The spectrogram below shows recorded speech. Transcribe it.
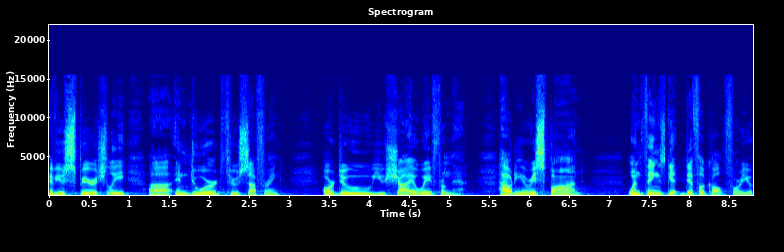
Have you spiritually uh, endured through suffering? Or do you shy away from that? How do you respond when things get difficult for you?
